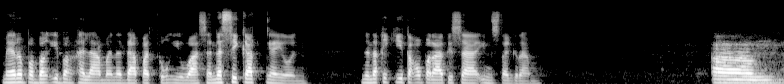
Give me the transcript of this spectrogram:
meron pa bang ibang halaman na dapat kong iwasan na sikat ngayon na nakikita ko parati sa Instagram? Um,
